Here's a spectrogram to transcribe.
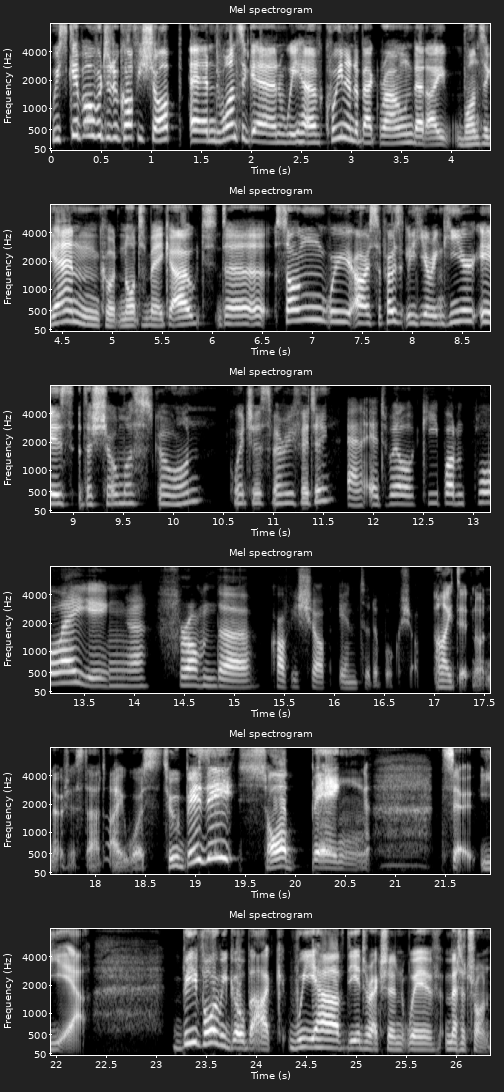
We skip over to the coffee shop, and once again, we have Queen in the background that I once again could not make out. The song we are supposedly hearing here is The Show Must Go On, which is very fitting. And it will keep on playing from the coffee shop into the bookshop. I did not notice that. I was too busy sobbing. So, yeah. Before we go back, we have the interaction with Metatron.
